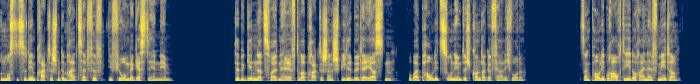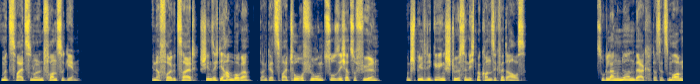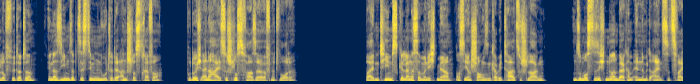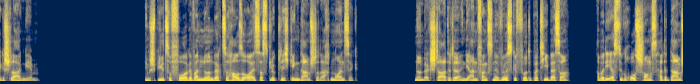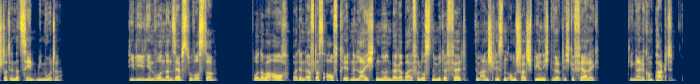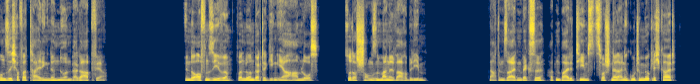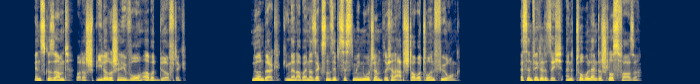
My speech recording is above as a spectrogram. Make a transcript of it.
und musste zudem praktisch mit dem Halbzeitpfiff die Führung der Gäste hinnehmen. Der Beginn der zweiten Hälfte war praktisch ein Spiegelbild der ersten, wobei Pauli zunehmend durch Konter gefährlich wurde. St. Pauli brauchte jedoch einen Elfmeter, um mit 2 zu 0 in Front zu gehen. In der Folgezeit schienen sich die Hamburger dank der Zwei-Tore-Führung zu sicher zu fühlen und spielte die Gegenstöße nicht mehr konsequent aus. So gelang Nürnberg, das jetzt Morgenluft witterte, in der 77. Minute der Anschlusstreffer, wodurch eine heiße Schlussphase eröffnet wurde. Beiden Teams gelang es aber nicht mehr, aus ihren Chancen Kapital zu schlagen, und so musste sich Nürnberg am Ende mit 1 zu 2 geschlagen geben. Im Spiel zuvor gewann Nürnberg zu Hause äußerst glücklich gegen Darmstadt 98. Nürnberg startete in die anfangs nervös geführte Partie besser, aber die erste Großchance hatte Darmstadt in der zehnten Minute. Die Lilien wurden dann selbstbewusster, wurden aber auch bei den öfters auftretenden leichten Nürnberger Ballverlusten im Mittelfeld im anschließenden Umschaltspiel nicht wirklich gefährlich gegen eine kompakt und sicher verteidigende Nürnberger Abwehr. In der Offensive war Nürnberg dagegen eher harmlos, so dass Chancen Mangelware blieben. Nach dem Seitenwechsel hatten beide Teams zwar schnell eine gute Möglichkeit, insgesamt war das spielerische Niveau aber dürftig. Nürnberg ging dann aber in der 76. Minute durch ein Abstaubertor in Führung. Es entwickelte sich eine turbulente Schlussphase.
